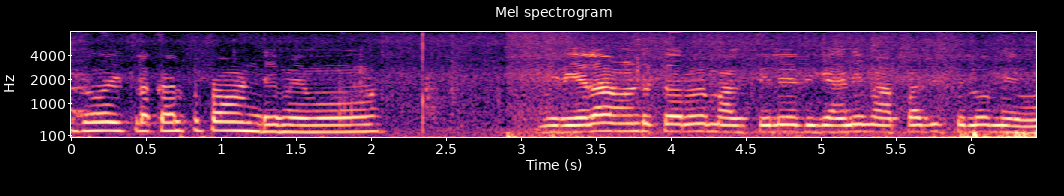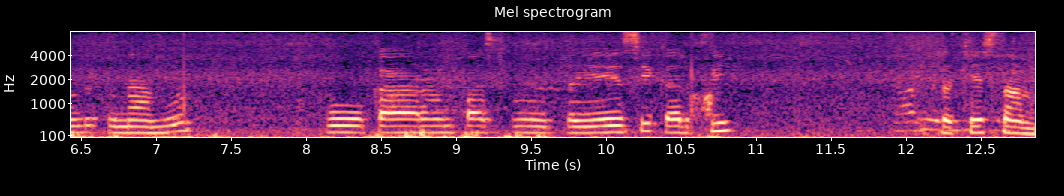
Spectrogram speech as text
ఇదో ఇట్లా కలుపుతామండి మేము. మీరు ఎలా వండుతారో మాకు తెలియదు కానీ మా పద్ధతిలో మేము వండుతున్నాము. ఉప్పు కారం పసుపు ఇట్లా వేసి కలిపి ఇట్లా చేస్తాము.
